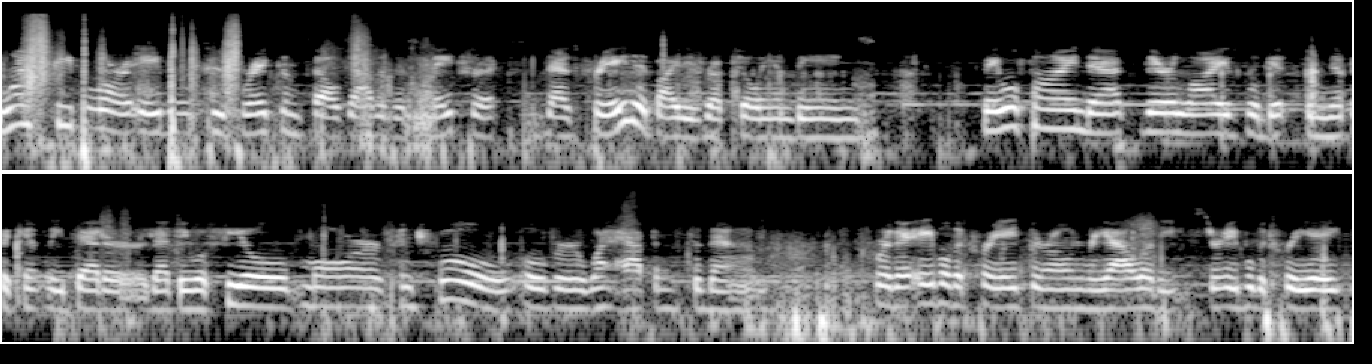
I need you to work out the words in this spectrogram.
Once people are able to break themselves out of this matrix that's created by these reptilian beings, they will find that their lives will get significantly better, that they will feel more control over what happens to them, where they're able to create their own realities. They're able to create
